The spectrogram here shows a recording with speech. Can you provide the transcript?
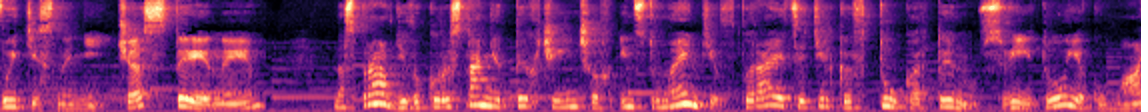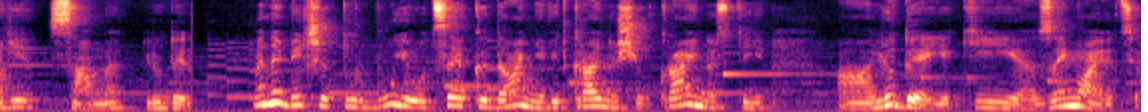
витіснені частини. Насправді, використання тих чи інших інструментів впирається тільки в ту картину світу, яку має саме людина. Мене більше турбує оце кидання від крайнощів в крайності людей, які займаються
